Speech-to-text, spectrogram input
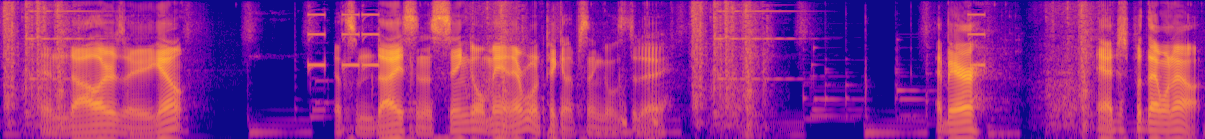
$10. There you go. Got some dice and a single. Man, everyone picking up singles today. Hi, Bear. Yeah, I just put that one out.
